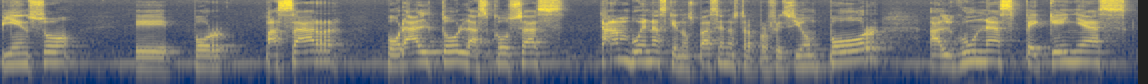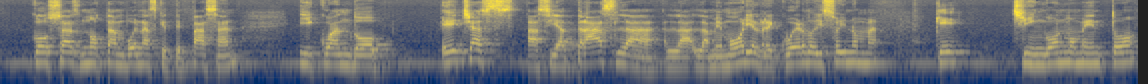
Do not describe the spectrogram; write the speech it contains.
pienso, eh, por pasar por alto las cosas tan buenas que nos pasa en nuestra profesión por algunas pequeñas cosas no tan buenas que te pasan y cuando echas hacia atrás la, la- la memoria, el recuerdo, y soy nomás, qué chingón momento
